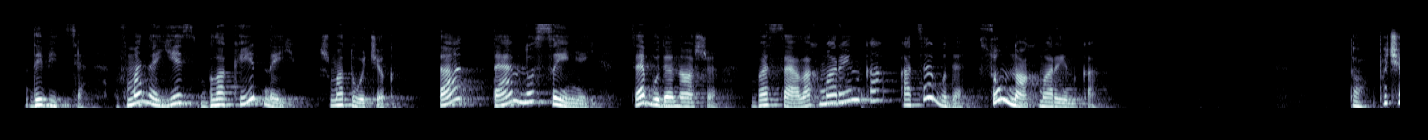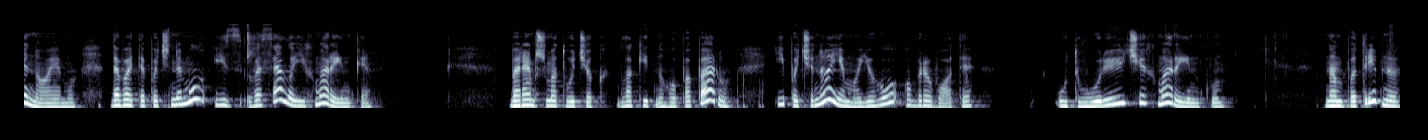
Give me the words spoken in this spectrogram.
дивіться, в мене є блакитний шматочок та темно-синій. Це буде наша весела хмаринка, а це буде сумна хмаринка. Так, починаємо. Давайте почнемо із веселої хмаринки. Беремо шматочок блакитного паперу і починаємо його обривати, утворюючи хмаринку. Нам потрібно,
